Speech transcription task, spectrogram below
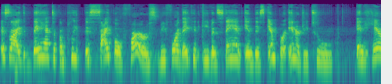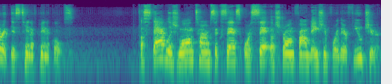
It's like they had to complete this cycle first before they could even stand in this emperor energy to inherit this ten of pentacles. Establish long-term success or set a strong foundation for their future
